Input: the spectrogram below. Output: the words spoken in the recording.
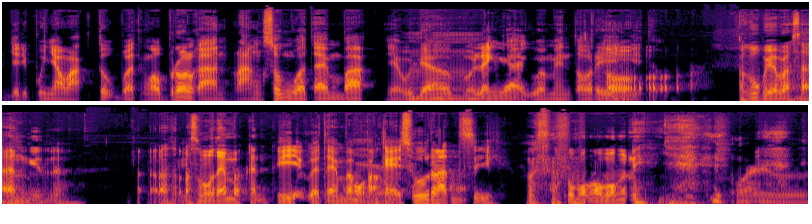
jadi punya waktu buat ngobrol kan langsung gua tembak ya udah Hmm. boleh nggak gua mentoring Oh, gitu aku punya perasaan Hmm. gitu. Langsung lu tembak kan? iya gua tembak Oh. pakai surat sih Aku mau ngomong nih. waduh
